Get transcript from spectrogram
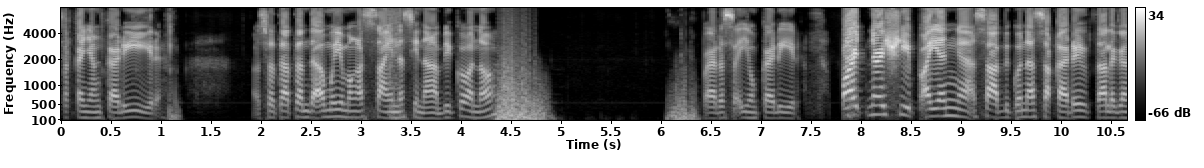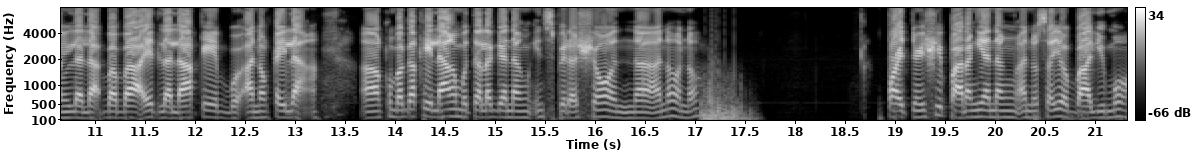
sa kanyang career. So, tatandaan mo yung mga sign na sinabi ko 'no? Para sa iyong career. Partnership, ayan nga sabi ko na sa career talagang lala babae lalaki bu ano kaila ah, kumbaga kailangan mo talaga ng inspirasyon na ano 'no? Partnership parang 'yan ang ano sa'yo value mo.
